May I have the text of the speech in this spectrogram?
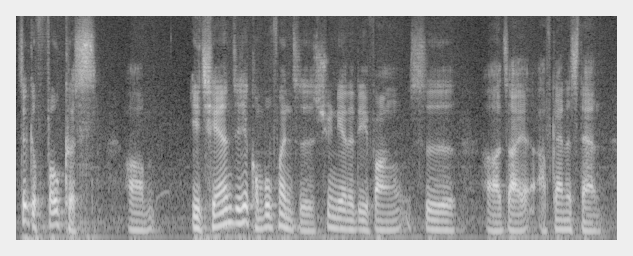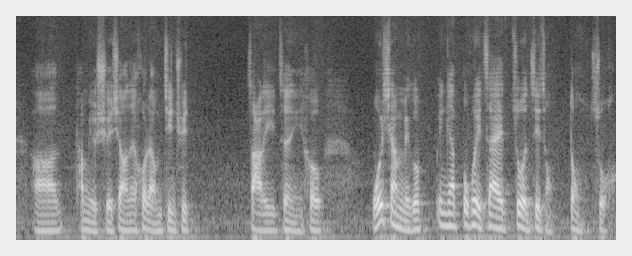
这个 focus 啊，以前这些恐怖分子训练的地方是啊，在 Afghanistan 啊，他们有学校呢。后来我们进去炸了一阵以后，我想美国应该不会再做这种动作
